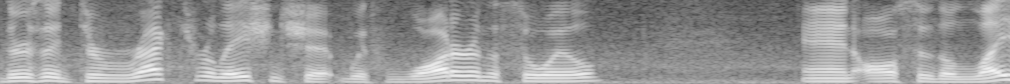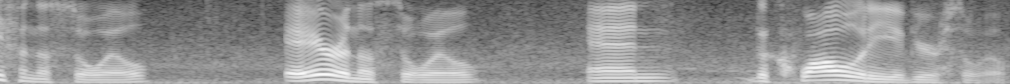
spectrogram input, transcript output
there's a direct relationship with water in the soil and also the life in the soil, air in the soil, and the quality of your soil,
